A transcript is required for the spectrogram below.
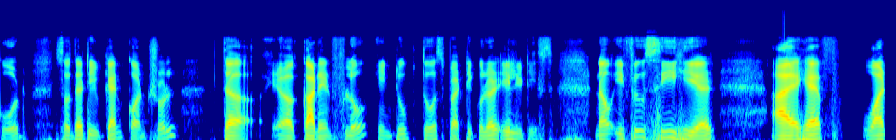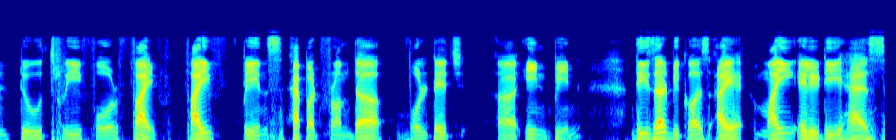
code so that you can control the uh, current flow into those particular LEDs. Now if you see here I have one, two, three, four, five, five pins apart from the voltage uh, in pin. These are because I my LED has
